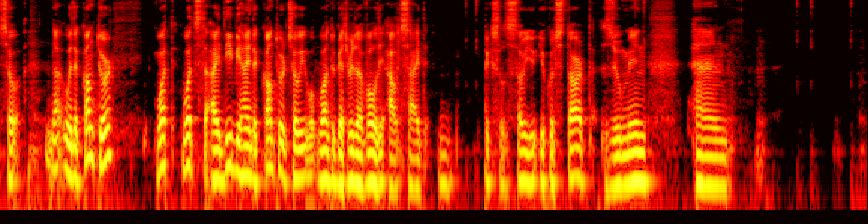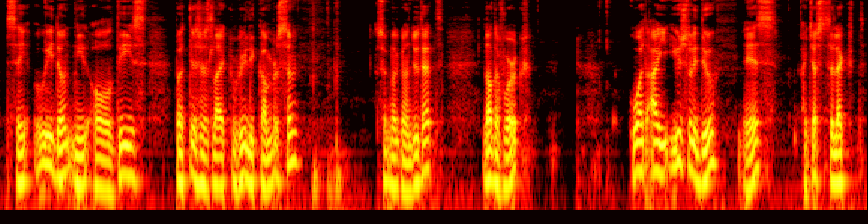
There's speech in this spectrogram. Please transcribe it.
So now with the contour what what's the ID behind the contour? So we want to get rid of all the outside pixels. So you, you could start zoom in and say we don't need all these but this is like really cumbersome. So I'm not going to do that. A lot of work. What I usually do is I just select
